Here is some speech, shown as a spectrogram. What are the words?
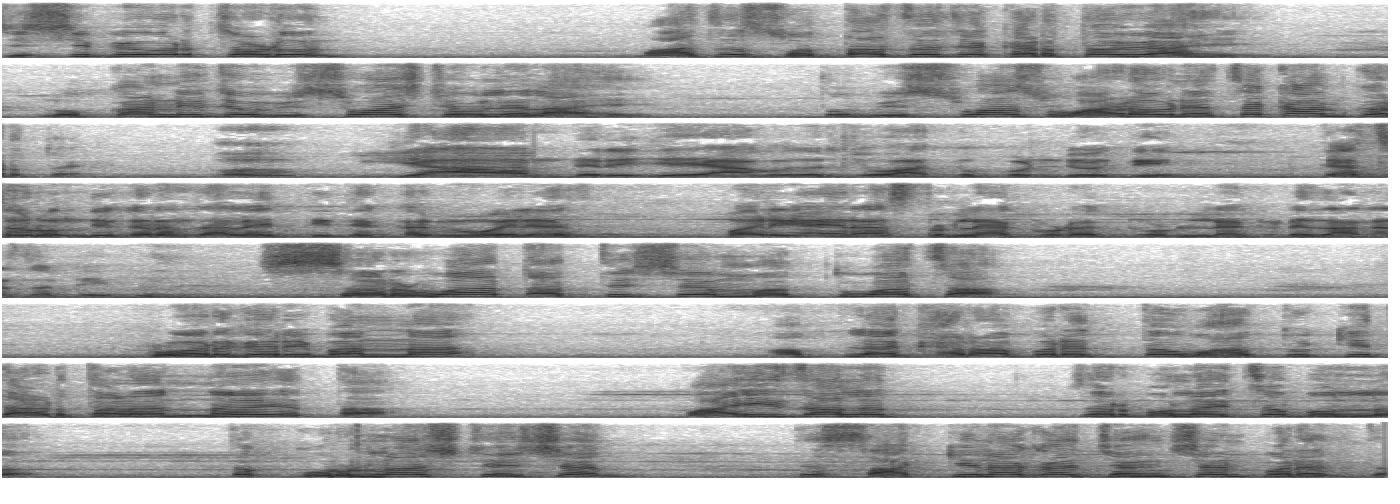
जी सी पीवर चढून माझं स्वतःचं जे कर्तव्य आहे लोकांनी जो विश्वास ठेवलेला आहे तो विश्वास वाढवण्याचं काम करतो आहे अ, या अंधेरी जे या अगोदरची वाहतूक कोंडी होती त्याचं रुंदीकरण झालंय तिथे कमी होईल पर्याय कुठल्याकडे कुठल्याकडे जाण्यासाठी. सर्वात अतिशय महत्त्वाचा गोरगरिबांना आपल्या घरापर्यंत वाहतुकीत अडथळा न येता पायी चालत जर बोलायचं बोललं तर कुर्ला स्टेशन ते साकीनाका जंक्शनपर्यंत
